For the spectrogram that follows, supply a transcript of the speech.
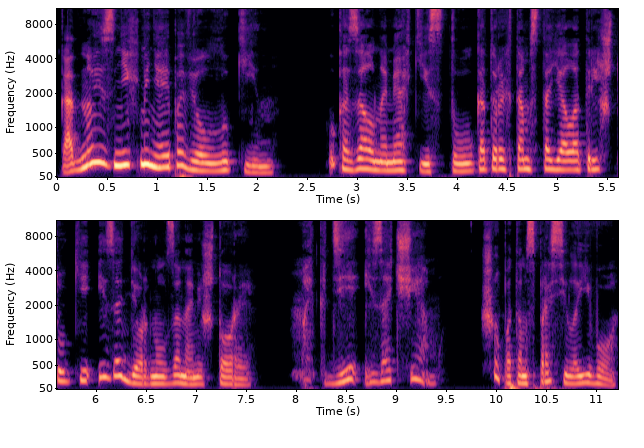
К одной из них меня и повел Лукин. Указал на мягкий стул, которых там стояло три штуки, и задернул за нами шторы. «Мы где и зачем?» – шепотом спросила его.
